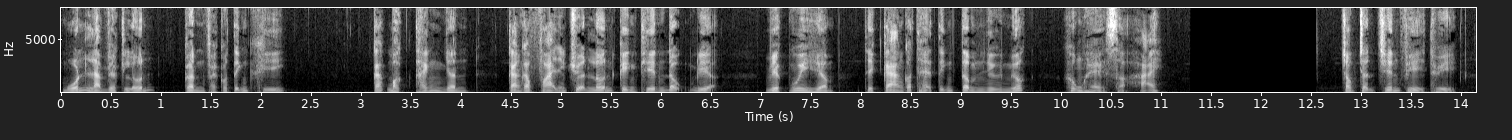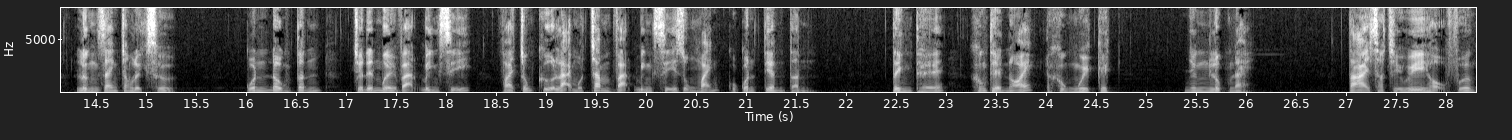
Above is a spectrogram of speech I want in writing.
Muốn làm việc lớn, cần phải có tĩnh khí. Các bậc thánh nhân càng gặp phải những chuyện lớn kinh thiên động địa, việc nguy hiểm thì càng có thể tĩnh tâm như nước, không hề sợ hãi. Trong trận chiến phỉ thủy, lừng danh trong lịch sử, quân Đông Tấn chưa đến 10 vạn binh sĩ phải chống cự lại 100 vạn binh sĩ dũng mãnh của quân Tiền Tần. Tình thế không thể nói là không nguy kịch. Nhưng lúc này, tại sở chỉ huy hậu phương,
